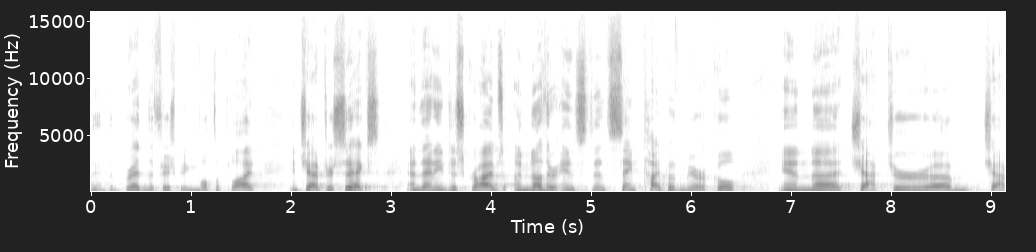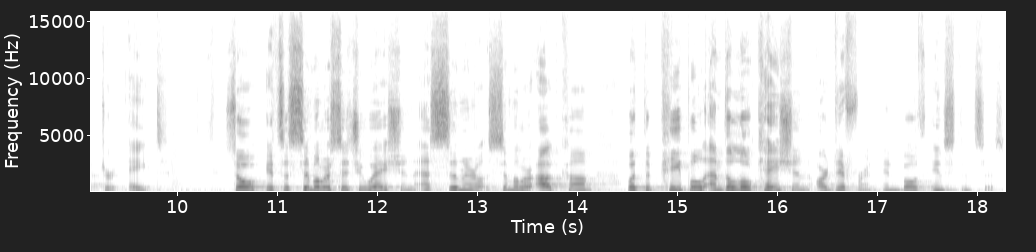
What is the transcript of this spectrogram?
the, the bread and the fish being multiplied in chapter six, and then he describes another instance, same type of miracle in uh, chapter, um, chapter eight. So it's a similar situation, a similar, similar outcome, but the people and the location are different in both instances.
